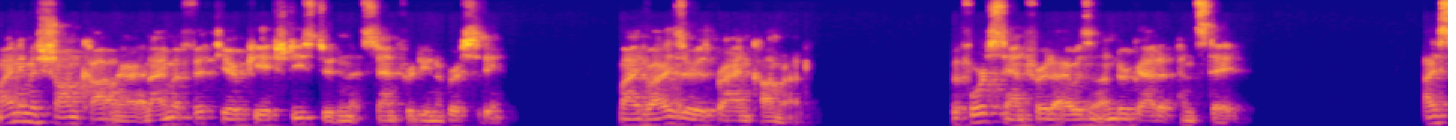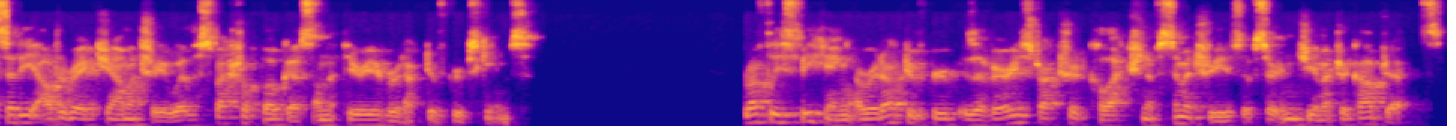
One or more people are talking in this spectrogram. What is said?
My name is Sean Cotner, and I'm a fifth year PhD student at Stanford University. My advisor is Brian Conrad. Before Stanford, I was an undergrad at Penn State. I study algebraic geometry with a special focus on the theory of reductive group schemes. Roughly speaking, a reductive group is a very structured collection of symmetries of certain geometric objects.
